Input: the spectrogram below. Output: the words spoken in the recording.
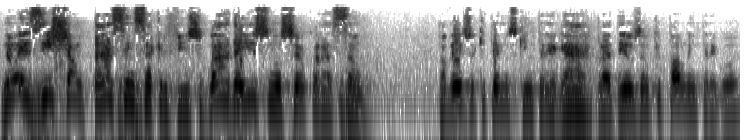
Não existe altar sem sacrifício, guarda isso no seu coração. Talvez o que temos que entregar para Deus é o que Paulo entregou.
